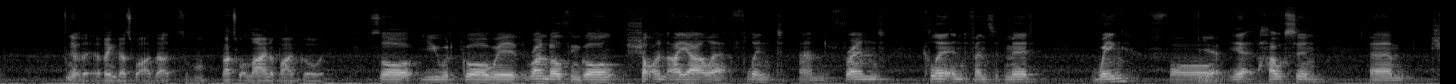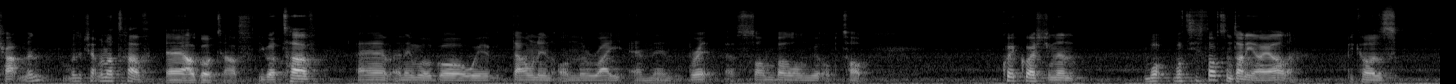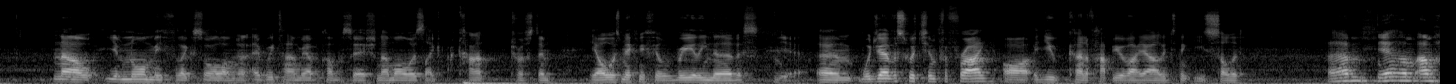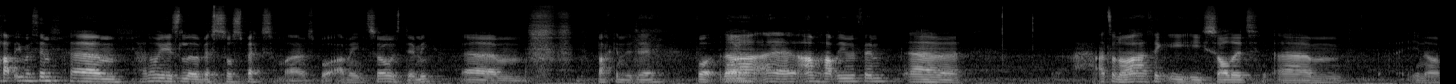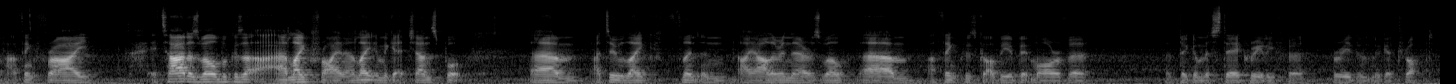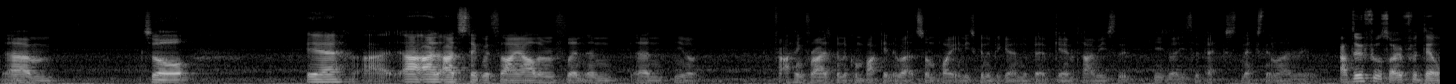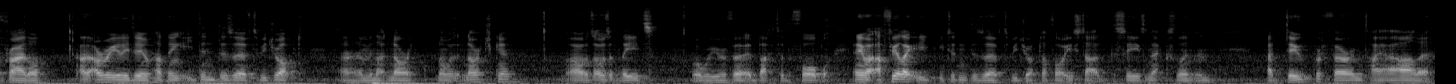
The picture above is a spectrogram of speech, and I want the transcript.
I, th- I think that's what that's that's what lineup I'd go with. So you would go with Randolph in goal, Shotton, Ayala, Flint, and Friend. Clayton defensive mid, wing for yeah, Howson, um, Chapman. Was it Chapman or Tav? Uh, I'll go Tav. You got Tav, um, and then we'll go with Downing on the right, and then Britt Assombalonga up top. Quick question, and what what's your thoughts on Danny Ayala? Because now you've known me for like so long, and every time we have a conversation, I'm always like, I can't trust him. He always makes me feel really nervous. Yeah. Um, would you ever switch him for Fry, or are you kind of happy with Ayala? Do you think he's solid? Um, yeah, I'm, I'm happy with him. Um, I know he's a little bit suspect sometimes, but I mean, so is Dimmy um, back in the day. But no, Wow. I, I'm happy with him. Uh, I don't know. I think he, he's solid. Um, you know, I think Fry. It's hard as well because I, I like Fry and I like him to get a chance, but um, I do like Flint and Ayala in there as well. Um, I think there's got to be a bit more of a, a bigger mistake really for, for either to get dropped. Um, so yeah, I, I I'd stick with Ayala and Flint and and you know. I think Fry's going to come back into it at some point, and he's going to be getting a bit of game time. He's the he's, he's the next next in line, really. I do feel sorry for Dael Fry though. I, I really do. I think he didn't deserve to be dropped um, in that Norwich. No, was it Norwich game? Or was, or was it Leeds where we reverted back to the four? But anyway, I feel like he, he didn't deserve to be dropped. I thought he started the season excellent, and I do prefer him to Ayala.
